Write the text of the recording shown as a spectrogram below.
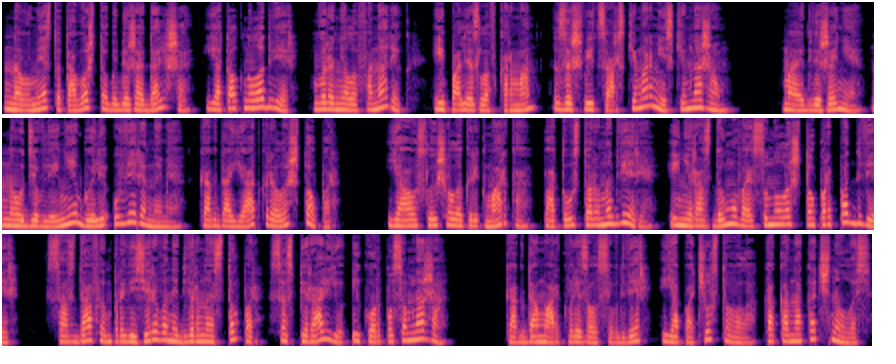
Но вместо того, чтобы бежать дальше, я толкнула дверь, выронила фонарик и полезла в карман за швейцарским армейским ножом. Мои движения, на удивление, были уверенными, когда я открыла штопор. Я услышала крик Марка по ту сторону двери и, не раздумывая, сунула штопор под дверь, создав импровизированный дверной стопор со спиралью и корпусом ножа. Когда Марк врезался в дверь, я почувствовала, как она качнулась,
